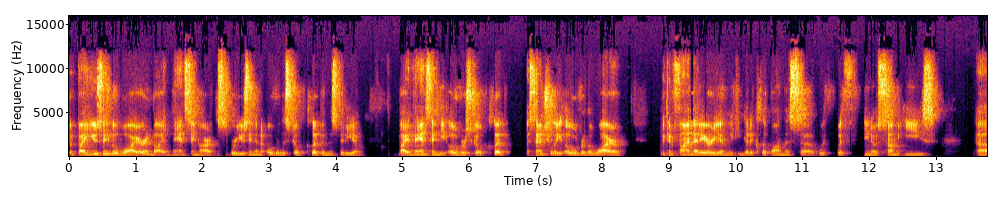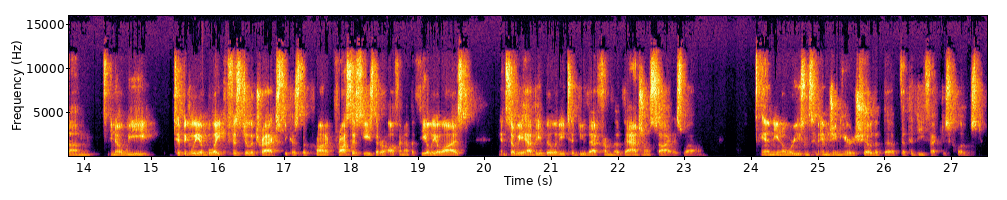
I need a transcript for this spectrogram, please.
But by using the wire and by advancing our, this is, we're using an over the scope clip in this video, by advancing the over scope clip, essentially over the wire, we can find that area and we can get a clip on this uh, with with you know some ease. Um, you know, we typically ablate fistula tracts because they're chronic processes that are often epithelialized, and so we have the ability to do that from the vaginal side as well. And you know, we're using some imaging here to show that the that the defect is closed.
